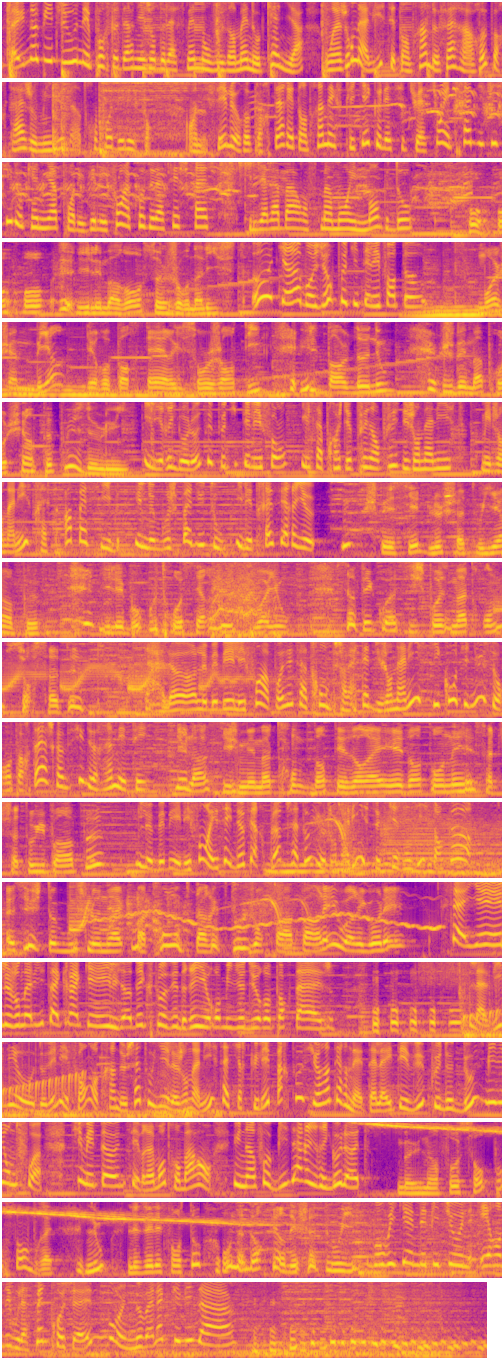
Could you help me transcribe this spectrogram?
Salut nos et pour ce dernier jour de la semaine, on vous emmène au Kenya où un journaliste est en train de faire un reportage au milieu d'un troupeau d'éléphants. En effet, le reporter est en train d'expliquer que la situation est très difficile au Kenya pour les éléphants à cause de la sécheresse, qu'il y a là-bas en ce moment, il manque d'eau. Oh oh oh, il est marrant ce journaliste. Oh tiens, bonjour petit éléphanto Moi j'aime bien les reporters, ils sont gentils, ils parlent de nous. Je vais m'approcher un peu plus de lui. Il est rigolo ce petit éléphant. Il s'approche de plus en plus du journaliste. Mais le journaliste reste impassible. Il ne bouge pas du tout. Il est très sérieux. Je vais essayer de le chatouiller un peu. Il est beaucoup trop sérieux, voyons. Ça fait quoi si je pose ma trompe sur sa tête Ça alors, le bébé éléphant a posé sa trompe sur la tête du journaliste qui continue son reportage comme si de rien n'était. Et là, si je mets ma trompe dans tes oreilles et dans ton nez, ça te chatouille pas un peu Le bébé éléphant essaye de faire plein de chatouilles au journaliste qui résiste encore. Et si je te bouche le nez avec ma trompe, t'arrives toujours pas à parler ou à rigoler Ça y est, le journaliste a craqué, il vient d'exploser de rire au milieu du reportage. La vidéo de l'éléphant en train de chatouiller le journaliste a circulé partout sur internet. Elle a été vue plus de 12 millions de fois. Tu m'étonnes, c'est vraiment trop marrant. Une info bizarre et rigolote. Mais une info 100% vraie. Nous, les éléphantos, on adore faire des chatouilles. Bon week-end les pitchouns et rendez-vous la semaine prochaine pour une nouvelle actu bizarre.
